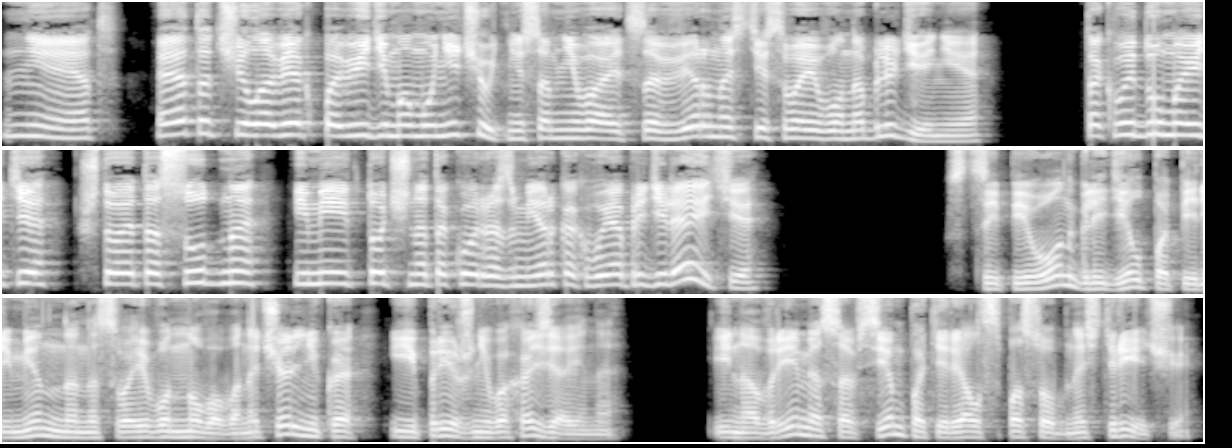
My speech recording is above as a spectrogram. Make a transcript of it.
Нет, этот человек, по-видимому, ничуть не сомневается в верности своего наблюдения. Так вы думаете, что это судно имеет точно такой размер, как вы определяете? Сципион глядел попеременно на своего нового начальника и прежнего хозяина и на время совсем потерял способность речи.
